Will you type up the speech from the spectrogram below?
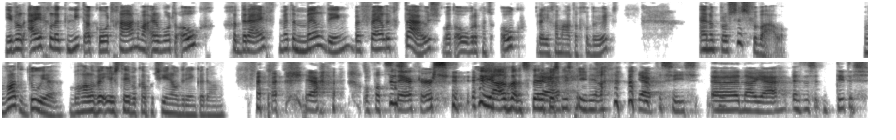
Je wil eigenlijk niet akkoord gaan, maar er wordt ook gedreigd met een melding bij Veilig Thuis, wat overigens ook regelmatig gebeurt, en een procesverbaal. Wat doe je? Behalve eerst even cappuccino drinken dan. ja, of wat sterkers. ja, wat sterkers ja. misschien, ja. ja, precies. Uh, nou ja, het is, dit is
